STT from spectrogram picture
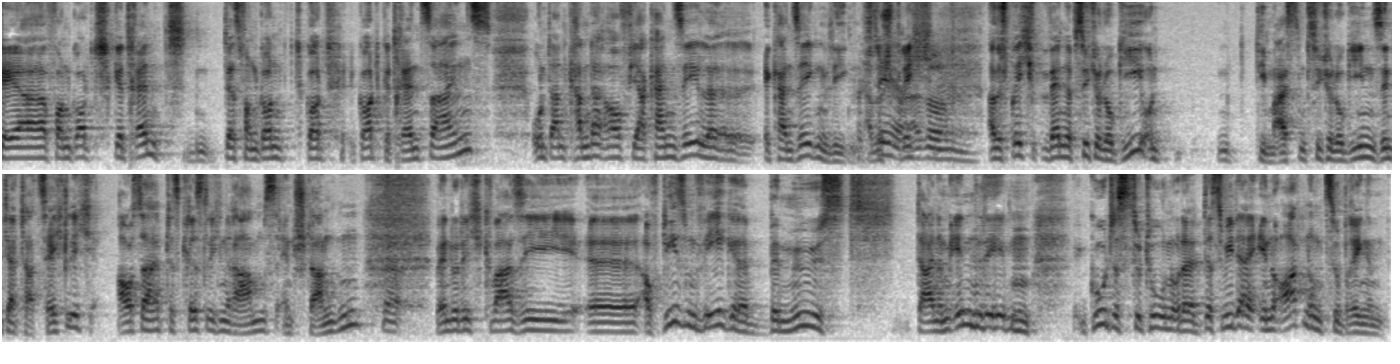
der von Gott getrennt, des von Gott, Gott, Gott getrennt Seins. Und dann kann darauf ja kein Seele, äh, kein Segen liegen. also Verstehe, sprich, also- also sprich, wenn eine Psychologie und die meisten Psychologien sind ja tatsächlich außerhalb des christlichen Rahmens entstanden. Wenn du dich quasi äh, auf diesem Wege bemühst, deinem Innenleben Gutes zu tun oder das wieder in Ordnung zu bringen,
